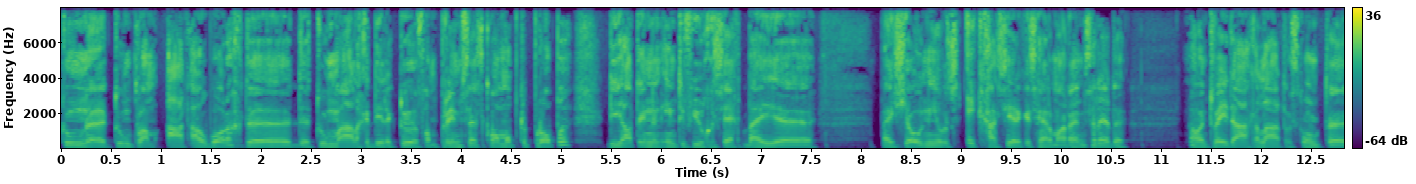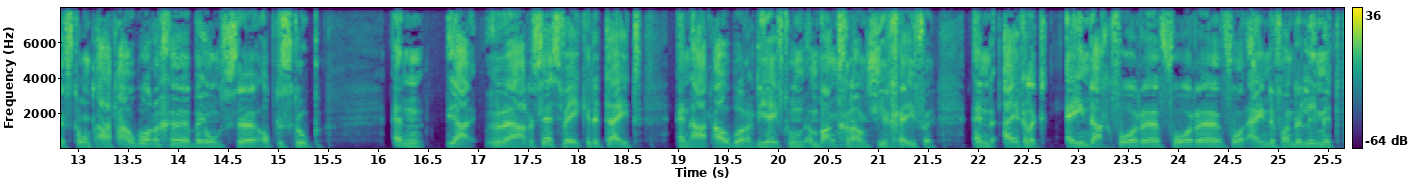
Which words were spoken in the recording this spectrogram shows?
toen, uh, toen kwam Aad Ouborg, de, de toenmalige directeur van Prinses, kwam op de proppen. Die had in een interview gezegd bij, uh, bij Shownieuws... ik ga Circus Herman Rens redden. Nou, en twee dagen later stond, uh, stond Aad Ouborg bij ons op de stoep. En ja, we hadden zes weken de tijd. En Aad Ouborg die heeft toen een bankgarantie gegeven. En eigenlijk één dag voor, uh, voor, uh, voor einde van de limit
